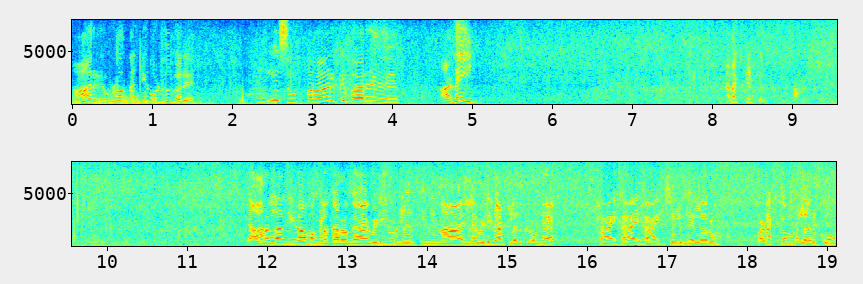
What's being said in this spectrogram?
ஆறு எவ்வளவு தண்ணி ஓடுது பாரு. ஏய் சூப்பரா இருக்கு பாரு. அணை. அணைக்கட்டு. யாரெல்லாம் நீடாமங்கலக்காரவங்க வெளியூர்ல இருக்கீங்கன்னா இல்ல வெளிநாட்டுல இருக்கிறவங்க ஹாய் ஹாய் ஹாய் சொல்லுங்க எல்லாரும். வணக்கம் எல்லாருக்கும்.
